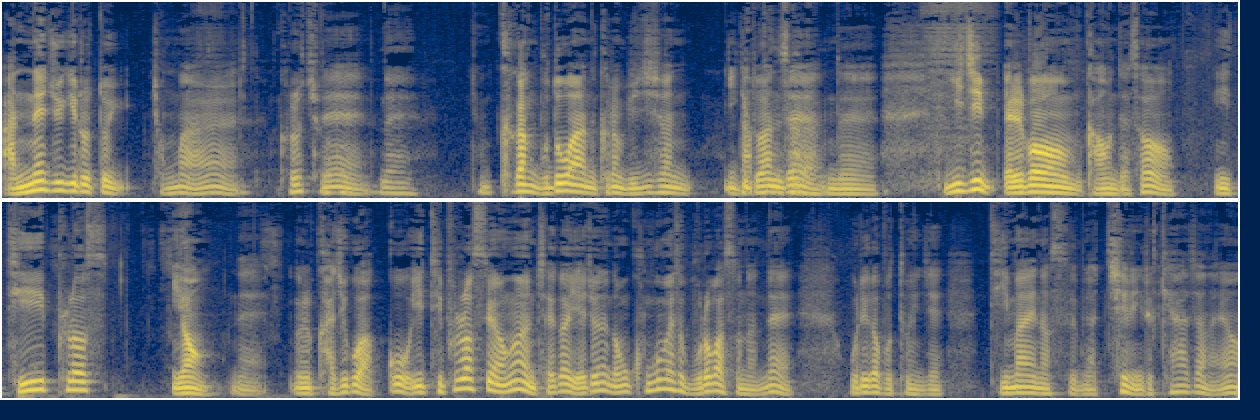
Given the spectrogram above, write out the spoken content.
안 내주기로 또 정말 그렇죠. 네. 네. 극악 무도한 그런 뮤지션이기도 한데, 사람. 네. 2집 앨범 가운데서 이 D 플러스 0, 네, 을 가지고 왔고, 이 D 플러스 0은 제가 예전에 너무 궁금해서 물어봤었는데, 우리가 보통 이제 D 마이너스 며칠 이렇게 하잖아요.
